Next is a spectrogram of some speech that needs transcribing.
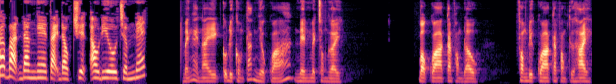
Các bạn đang nghe tại đọc chuyện audio.net Mấy ngày nay cậu đi công tác nhiều quá nên mệt trong người. Bỏ qua căn phòng đầu, phòng đi qua căn phòng thứ hai.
